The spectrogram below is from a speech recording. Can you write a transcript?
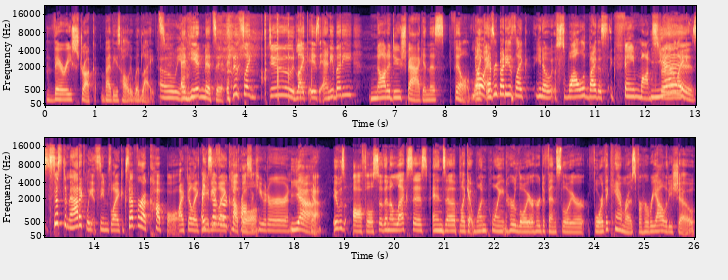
very struck by these Hollywood lights. Oh, yeah. And he admits it. And it's like, dude, like, is anybody not a douchebag in this film? No, like, everybody is like, you know, swallowed by this like fame monster. Yes. Like systematically, it seems like, except for a couple. I feel like maybe Except like the prosecutor and Yeah. yeah. It was awful. So then Alexis ends up like at one point, her lawyer, her defense lawyer for the cameras for her reality show,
